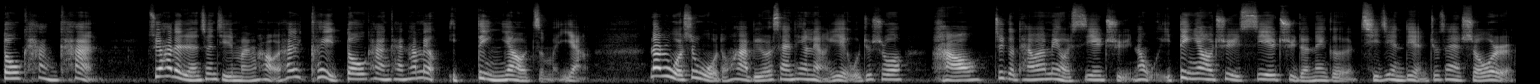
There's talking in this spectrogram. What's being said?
都看看，所以他的人生其实蛮好的，他可以都看看，他没有一定要怎么样。那如果是我的话，比如说三天两夜，我就说好，这个台湾没有 CH，那我一定要去 CH 的那个旗舰店，就在首尔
